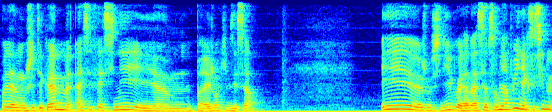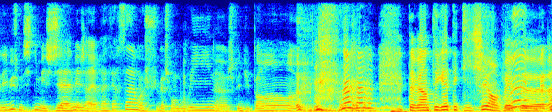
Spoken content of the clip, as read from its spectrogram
Voilà, donc j'étais quand même assez fascinée et, euh, par les gens qui faisaient ça. Et euh, je me suis dit, voilà, bah, ça me semblait un peu inaccessible au début. Je me suis dit, mais jamais j'arriverai à faire ça. Moi, je suis vachement bourrine, je fais du pain. T'avais intégré tes clichés en fait. Ouais, euh.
